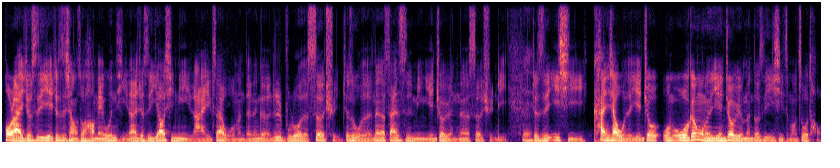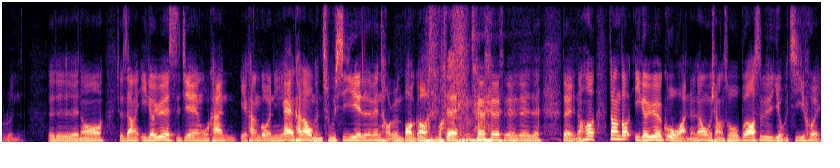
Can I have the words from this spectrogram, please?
后来就是，也就是想说，好，没问题，那就是邀请你来在我们的那个日不落的社群，就是我的那个三十名研究员那个社群里，就是一起看一下我的研究，我我跟我们的研究员们都是一起怎么做讨论的。对对对，然后就这样一个月时间，我看也看过，你应该也看到我们除夕夜在那边讨论报告是吗？对 对对对对对，然后这样都一个月过完了，那我想说，不知道是不是有机会，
